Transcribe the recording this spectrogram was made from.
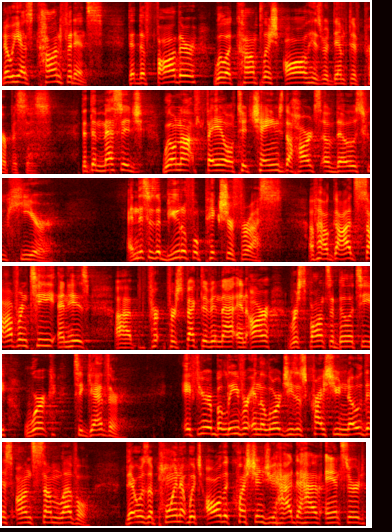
No, he has confidence that the Father will accomplish all his redemptive purposes, that the message will not fail to change the hearts of those who hear. And this is a beautiful picture for us of how God's sovereignty and his uh, per- perspective in that and our responsibility work together. If you're a believer in the Lord Jesus Christ, you know this on some level. There was a point at which all the questions you had to have answered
